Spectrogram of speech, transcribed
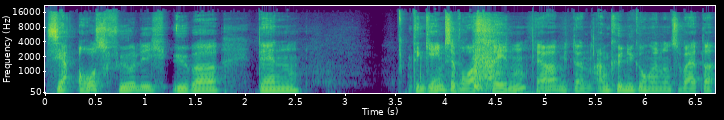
sehr ausführlich über den, den Games Awards reden, ja, mit den Ankündigungen und so weiter.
